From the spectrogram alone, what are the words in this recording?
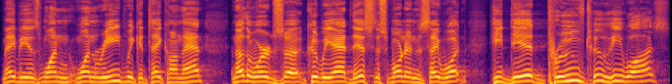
Maybe is one, one read, we could take on that. In other words, uh, could we add this this morning and say what he did proved who he was?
